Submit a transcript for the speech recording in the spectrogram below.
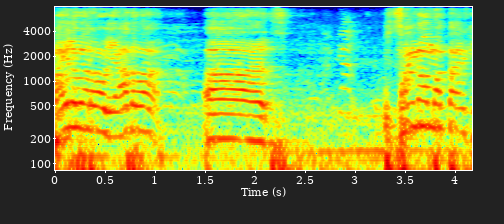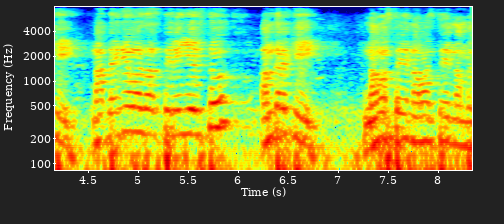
మైలవరం యాదవ సంఘం మొత్తానికి. నా ధన్యవాదాలు తెలియజేస్తూ అందరికీ నమస్తే నమస్తే నమస్తే.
